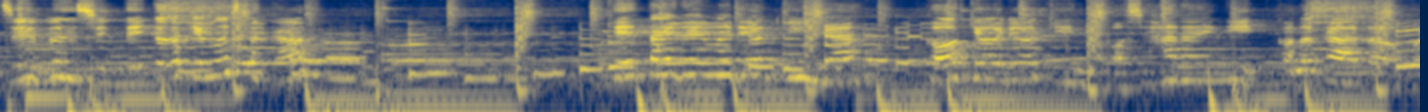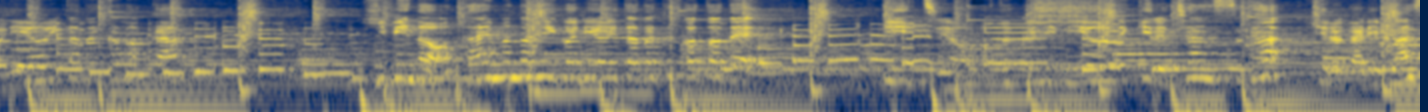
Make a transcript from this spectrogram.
十分知っていただけましたか？携帯電話料金や公共料金のお支払いにこのカードをご利用いただくほか日々のお買い物にご利用いただくことでピーチをお得に利用できるチャンスが広がります。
